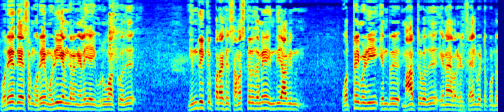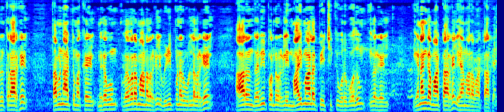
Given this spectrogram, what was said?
ஒரே தேசம் ஒரே மொழி என்கிற நிலையை உருவாக்குவது இந்திக்கு பிறகு சமஸ்கிருதமே இந்தியாவின் ஒற்றை மொழி என்று மாற்றுவது என அவர்கள் செயல்பட்டுக் கொண்டிருக்கிறார்கள். தமிழ்நாட்டு மக்கள் மிகவும் விவரமானவர்கள் விழிப்புணர்வு உள்ளவர்கள். ஆர் என் ரவி போன்றவர்களின் மாய்மால பேச்சுக்கு ஒருபோதும் இவர்கள் இணங்க மாட்டார்கள் ஏமாற மாட்டார்கள்.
